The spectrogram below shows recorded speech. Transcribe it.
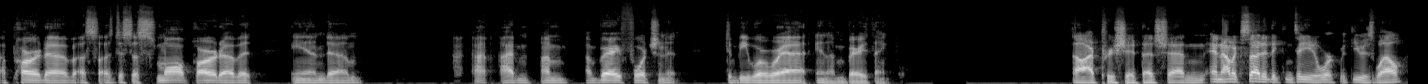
a part of a, just a small part of it and um, I, I'm I'm I'm very fortunate to be where we're at, and I'm very thankful. Oh, I appreciate that, Shad, and, and, I'm excited to continue to work with you as well.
